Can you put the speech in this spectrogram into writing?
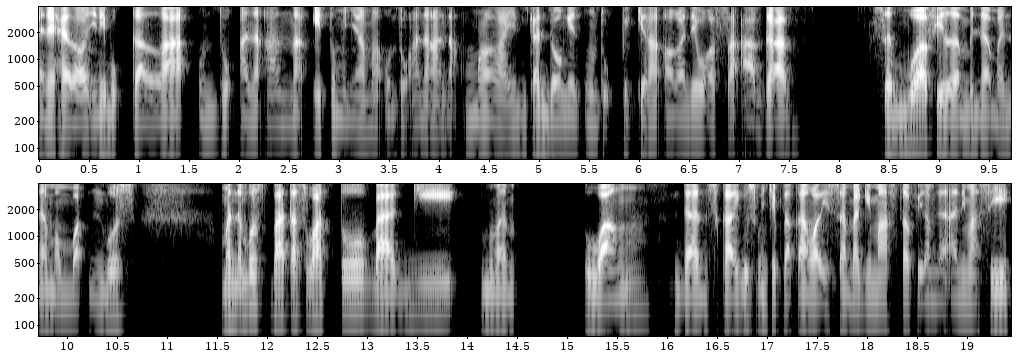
and the Heron ini bukanlah untuk anak-anak itu menyamar untuk anak-anak, melainkan dongeng untuk pikiran orang dewasa agar sebuah film benar-benar membuat menembus menembus batas waktu bagi uang dan sekaligus menciptakan warisan bagi master film dan animasi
